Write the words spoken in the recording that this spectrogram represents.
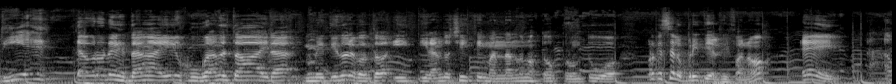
10 cabrones que están ahí jugando esta vaina, metiéndole con todo y tirando chistes y mandándonos todos por un tubo. Porque se lo pretty el FIFA, ¿no? ¡Ey! ah,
